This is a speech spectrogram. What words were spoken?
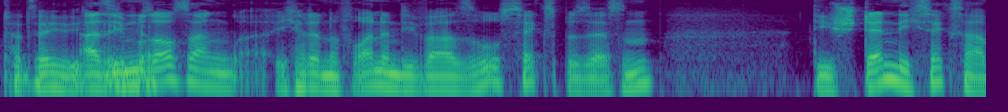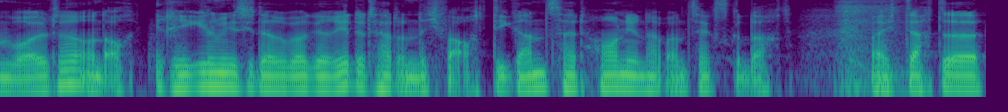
tatsächlich. Also ich muss auch sagen, ich hatte eine Freundin, die war so sexbesessen, die ständig Sex haben wollte und auch regelmäßig darüber geredet hat und ich war auch die ganze Zeit horny und habe an Sex gedacht, weil ich dachte,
